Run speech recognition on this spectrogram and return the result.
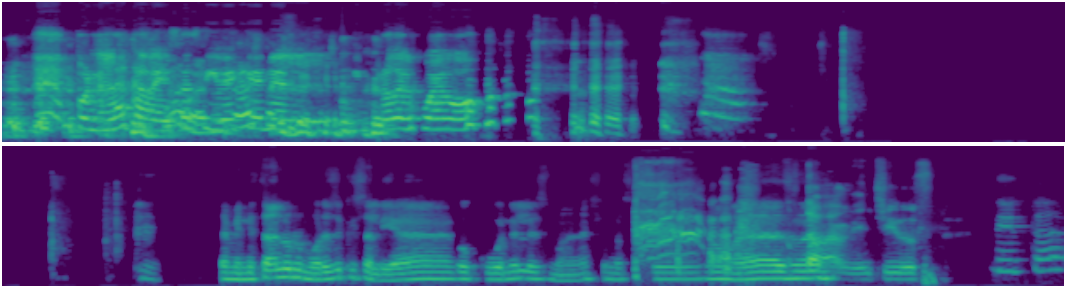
poner la cabeza Ah, así de que en el intro del juego. También estaban los rumores de que salía Goku en el Smash, no sé qué mamadas, ¿no? Estaban bien chidos. Neta.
